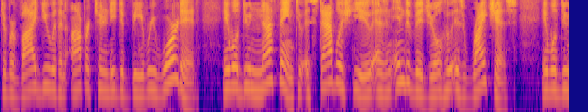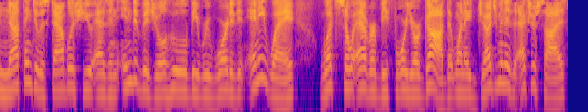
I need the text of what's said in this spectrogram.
to provide you with an opportunity to be rewarded. It will do nothing to establish you as an individual who is righteous. It will do nothing to establish you as an individual who will be rewarded in any way whatsoever before your God. That when a judgment is exercised,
